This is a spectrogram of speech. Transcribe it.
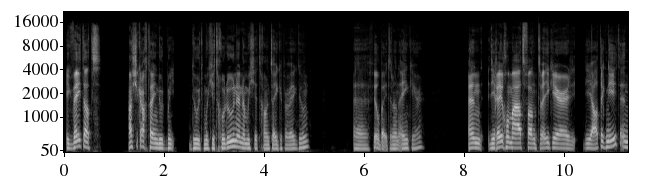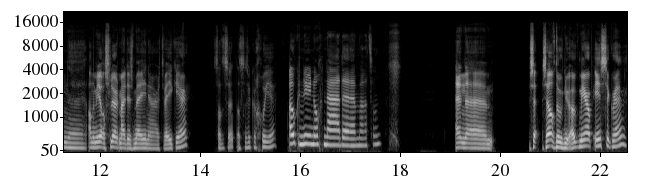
ik weet dat als je krachttraining doet, moet doet, moet je het goed doen. En dan moet je het gewoon twee keer per week doen. Eh, veel beter dan één keer. En die regelmaat van twee keer, die- had ik niet. En eh Anne Merel sleurt mij dus mee naar twee keer. Dus dat is, een- dat is natuurlijk een goeie. Ook nu nog na de marathon. En ehm, zelf doe ik nu ook meer op Instagram.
